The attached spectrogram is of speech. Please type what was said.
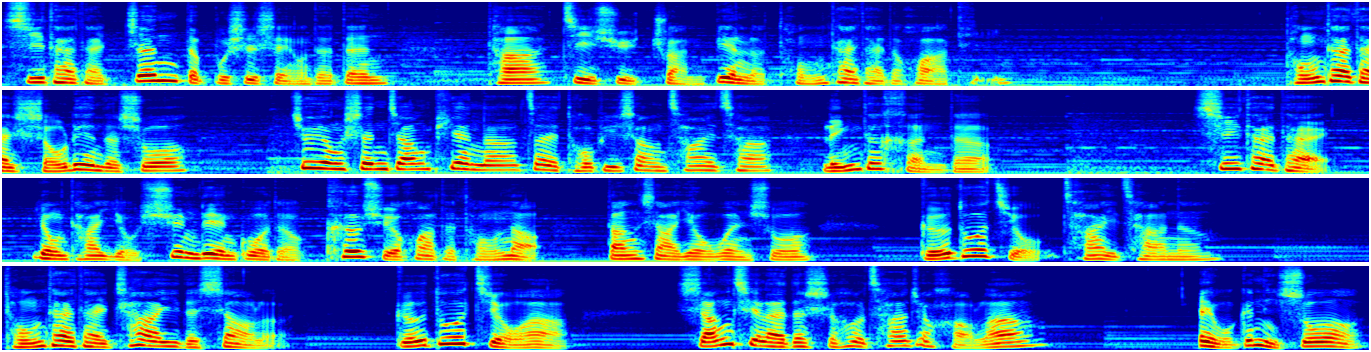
西太太真的不是省油的灯，她继续转变了童太太的话题。童太太熟练地说：“就用生姜片呢、在头皮上擦一擦，灵得很的。”西太太用她有训练过的科学化的头脑，当下又问说：“隔多久擦一擦呢？”童太太诧异地笑了：“隔多久啊？想起来的时候擦就好啦。”哎，我跟你说。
